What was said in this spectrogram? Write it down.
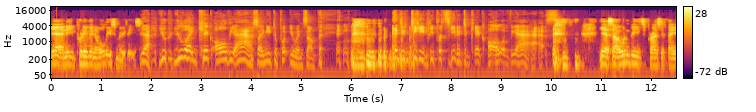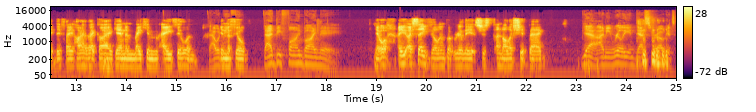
Yeah, and he put him in all these movies. yeah, you you like kick all the ass. I need to put you in something. and indeed, he proceeded to kick all of the ass. Yeah, so I wouldn't be surprised if they if they hire that guy again and make him a villain That would in be the film. That'd be fine by me. Yeah, well, I, I say villain, but really it's just another shitbag. Yeah, I mean, really, in Deathstroke, it's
